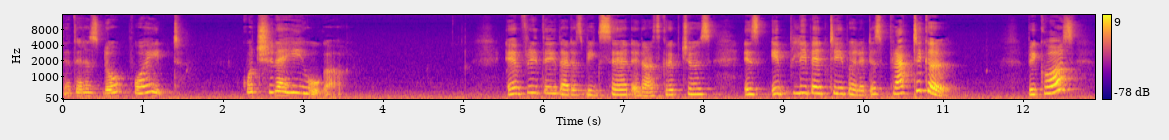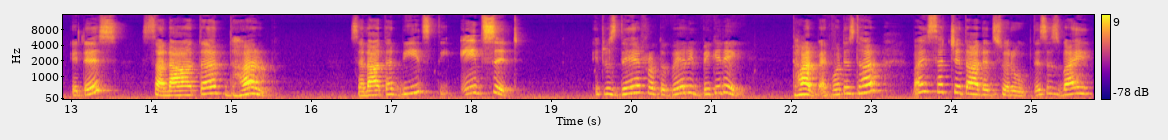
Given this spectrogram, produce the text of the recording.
that there is no point कुछ नहीं होगा everything that is being said in our scriptures is implementable it is practical because it is sanatan dharma Salat that means the eighth sit. It was there from the very beginning. Dharm. And what is dharm? By Satchitanand Swaroop. This is by,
